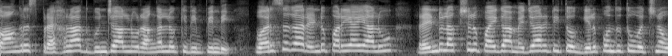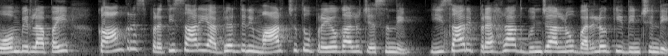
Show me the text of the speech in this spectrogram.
కాంగ్రెస్ ప్రహ్లాద్ గుంజాల్ను రంగంలోకి దింపింది. వరుసగా రెండు పర్యాయాలు రెండు లక్షలు పైగా మెజారిటీతో గెలుపొందుతూ వచ్చిన ఓం బిర్లాపై కాంగ్రెస్ ప్రతిసారి అభ్యర్థిని మార్చుతూ ప్రయోగాలు చేసింది. ఈసారి ప్రహ్లాద్ గుంజాల్ను బరిలోకి దించింది.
